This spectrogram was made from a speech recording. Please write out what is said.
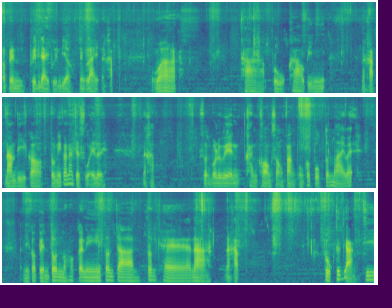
มาเป็นผืนใหญ่ผืนเดียวหนึ่งไร่นะครับ ผมว่าถ้าปลูกข้าวปีนี้นะครับ น้ำดีก็ตรงนี้ก็น่าจะสวยเลยนะครับ ส่วนบริเวณคันคลองสองฝั่งผมก็ปลูกต้นไม้ไว้ อันนี้ก็เป็นต้นมะฮอกกานี ต้นจาน ต้นแคนา นะครับ ปลูกทุกอย่างที่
